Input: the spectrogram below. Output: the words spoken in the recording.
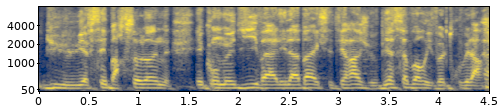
du FC Barcelone et qu'on me dit va aller là-bas, etc. Je veux bien savoir où ils veulent trouver l'argent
